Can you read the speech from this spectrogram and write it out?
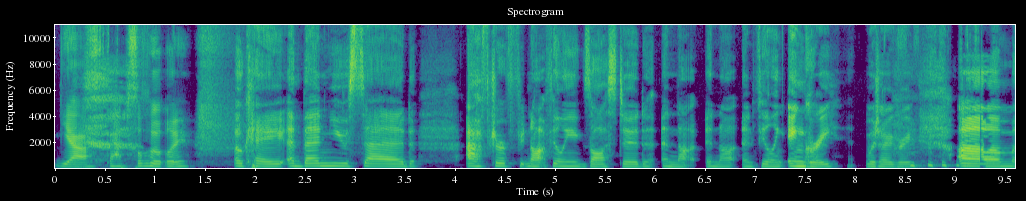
Yeah, absolutely. okay. And then you said, after f- not feeling exhausted and not and not and feeling angry, which I agree. um,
